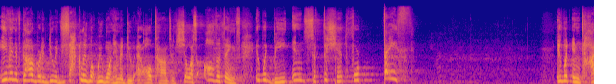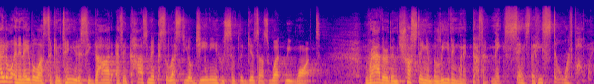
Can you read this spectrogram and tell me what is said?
Even if God were to do exactly what we want him to do at all times and show us all the things, it would be insufficient for faith. It would entitle and enable us to continue to see God as a cosmic celestial genie who simply gives us what we want, rather than trusting and believing when it doesn't make sense that He's still worth following.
